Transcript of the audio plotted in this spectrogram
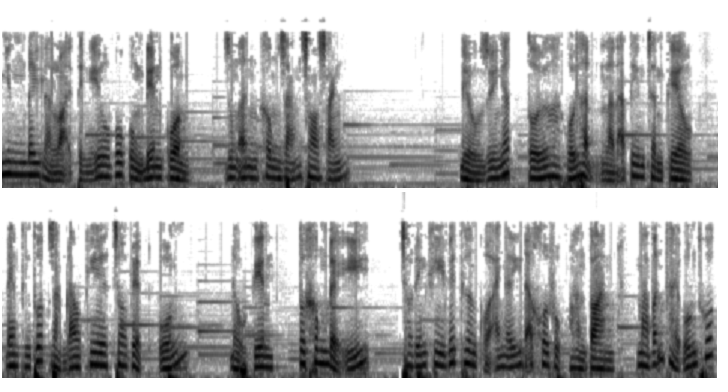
nhưng đây là loại tình yêu vô cùng điên cuồng, Dung Ân không dám so sánh. Điều duy nhất tôi hối hận là đã tin Trần Kiều đem thứ thuốc giảm đau kia cho Việt uống. Đầu tiên, tôi không để ý, cho đến khi vết thương của anh ấy đã khôi phục hoàn toàn mà vẫn phải uống thuốc,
